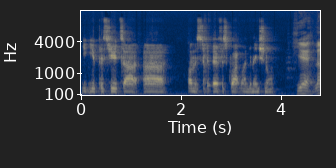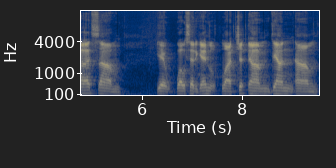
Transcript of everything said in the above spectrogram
your pursuits are, are on the surface quite one-dimensional. yeah. No, that's um, yeah, well said again. Like um, down um,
